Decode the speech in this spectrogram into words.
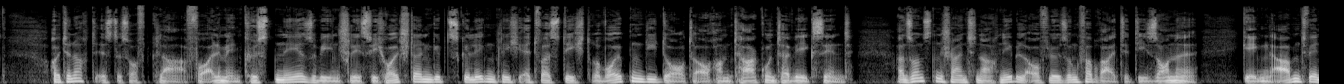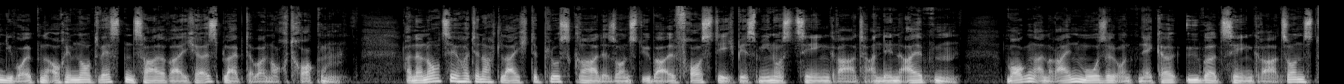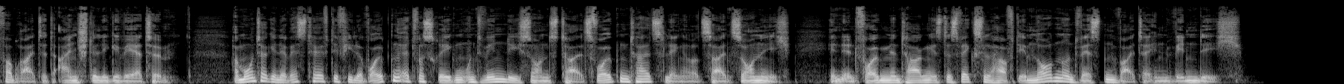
Heute Nacht ist es oft klar. Vor allem in Küstennähe sowie in Schleswig-Holstein gibt's gelegentlich etwas dichtere Wolken, die dort auch am Tag unterwegs sind. Ansonsten scheint nach Nebelauflösung verbreitet die Sonne. Gegen Abend werden die Wolken auch im Nordwesten zahlreicher, es bleibt aber noch trocken. An der Nordsee heute Nacht leichte Plusgrade, sonst überall frostig bis minus 10 Grad an den Alpen. Morgen an Rhein, Mosel und Neckar über 10 Grad, sonst verbreitet einstellige Werte. Am Montag in der Westhälfte viele Wolken, etwas Regen und windig, sonst teils Wolken, teils längere Zeit sonnig. In den folgenden Tagen ist es wechselhaft, im Norden und Westen weiterhin windig.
